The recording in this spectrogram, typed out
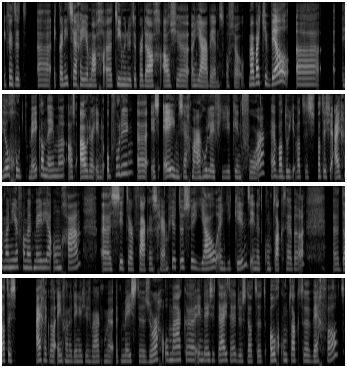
Ik vind het. Uh, ik kan niet zeggen je mag uh, 10 minuten per dag als je een jaar bent of zo. Maar wat je wel heel goed mee kan nemen als ouder in de opvoeding, uh, is één, zeg maar, hoe leef je je kind voor? Hè, wat, doe je, wat, is, wat is je eigen manier van met media omgaan? Uh, zit er vaak een schermpje tussen jou en je kind in het contact hebben? Uh, dat is eigenlijk wel een van de dingetjes waar ik me het meeste zorgen om maak in deze tijd. Hè? Dus dat het oogcontact wegvalt.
